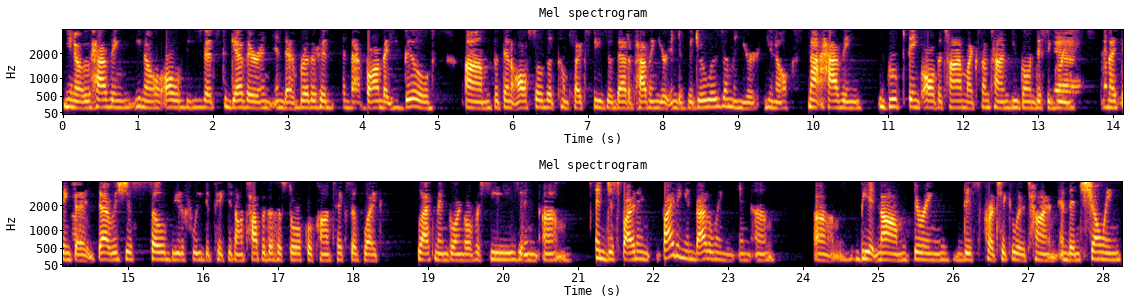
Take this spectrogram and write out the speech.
you know, having, you know, all of these vets together and, and that brotherhood and that bond that you build. Um, but then also the complexities of that of having your individualism and your, you know, not having group think all the time. Like sometimes you go and disagree. Yeah. And I think that that was just so beautifully depicted on top of the historical context of like black men going overseas and, um, and just fighting, fighting and battling in, um, um, Vietnam during this particular time and then showing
